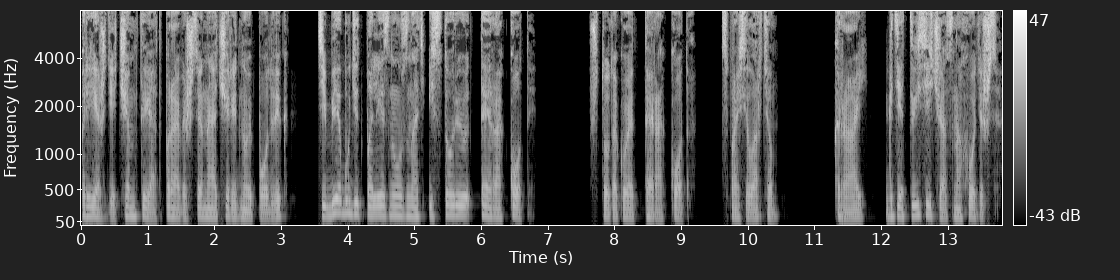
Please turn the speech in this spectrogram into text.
«Прежде чем ты отправишься на очередной подвиг, тебе будет полезно узнать историю терракоты». «Что такое терракота?» — спросил Артем. «Край, где ты сейчас находишься».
